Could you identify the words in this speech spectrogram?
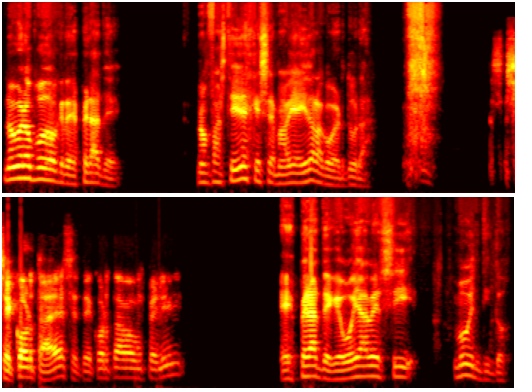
No me lo puedo creer, espérate. No fastidies que se me había ido la cobertura. Se corta, ¿eh? Se te corta un pelín. Espérate, que voy a ver si. Un momentito.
